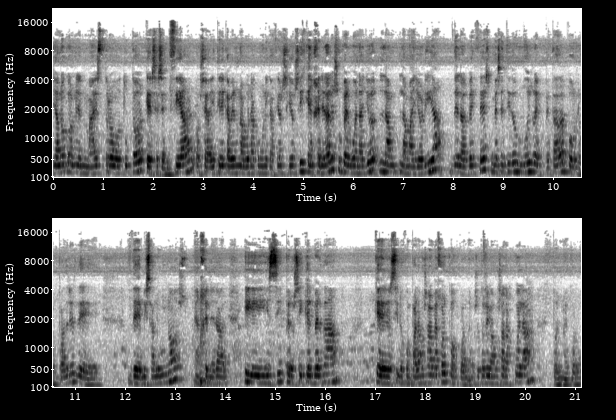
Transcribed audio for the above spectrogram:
Ya no con el maestro tutor, que es esencial, o sea, ahí tiene que haber una buena comunicación sí o sí, que en general es súper buena. Yo la, la mayoría de las veces me he sentido muy respetada por los padres de, de mis alumnos en general. Y sí, pero sí que es verdad que si lo comparamos a lo mejor con cuando nosotros íbamos a la escuela, pues no hay color.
